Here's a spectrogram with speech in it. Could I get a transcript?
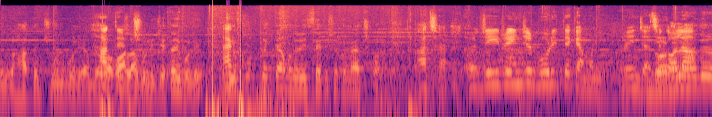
এগুলো হাতের চুর বলি আমরা বালা বলি যেটাই বলি এগুলো প্রত্যেকটা আমাদের এই সেটের সাথে ম্যাচ করা। আচ্ছা যেই রেঞ্জের ভরিতে কেমন রেঞ্জ আছে? গলা? আমাদের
